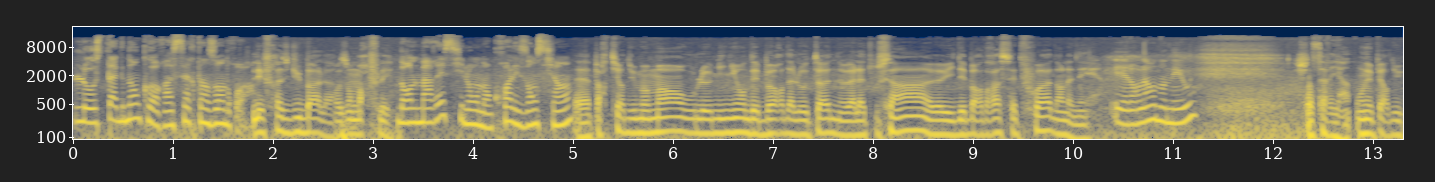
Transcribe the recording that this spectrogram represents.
L'eau stagne encore à certains endroits. Les fraises du bas, là, elles ont morflé. Dans le marais, si l'on en croit les anciens. À partir du moment où le mignon déborde à l'automne, à la Toussaint, euh, il débordera cette fois dans l'année. Et alors là, on en est où? J'en sais rien, on est perdu.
